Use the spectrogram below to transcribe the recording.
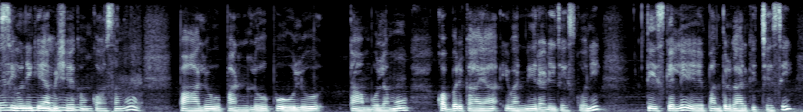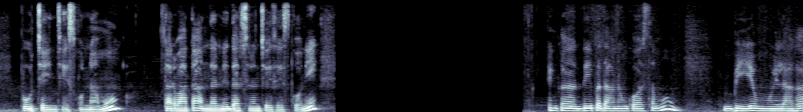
శివునికి అభిషేకం కోసము పాలు పండ్లు పూలు తాంబూలము కొబ్బరికాయ ఇవన్నీ రెడీ చేసుకొని తీసుకెళ్ళి పంతులు గారికి ఇచ్చేసి పూజ చేయించేసుకున్నాము. తర్వాత అందరినీ దర్శనం చేసేసుకొని ఇంకా దీపదానం కోసము బియ్యం ఇలాగా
